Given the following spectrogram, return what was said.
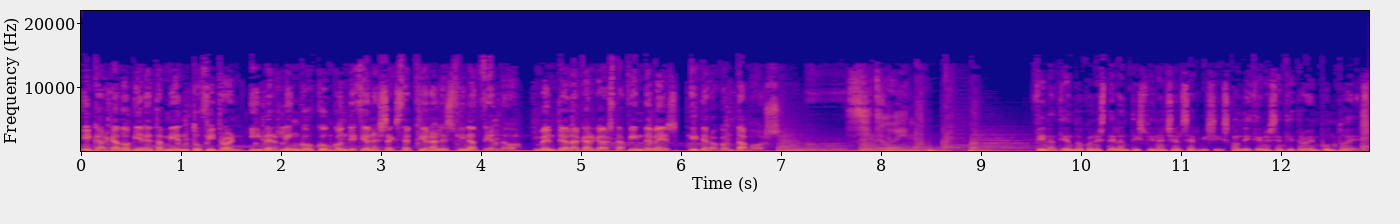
Y cargado viene también tu Citroën Iberlingo con condiciones excepcionales financiando. Vente a la carga hasta fin de mes y te lo contamos. Financiando con Stellantis Financial Services. Condiciones en citroen.es.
